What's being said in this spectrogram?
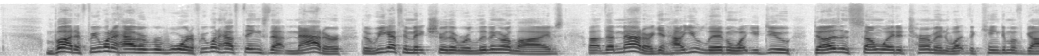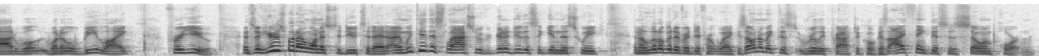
But if we want to have a reward, if we want to have things that matter, then we have to make sure that we're living our lives uh, that matter. Again, how you live and what you do does in some way determine what the kingdom of God will, what it will be like for you. And so here's what I want us to do today. And we did this last week. We're going to do this again this week in a little bit of a different way because I want to make this really practical because I think this is so important.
